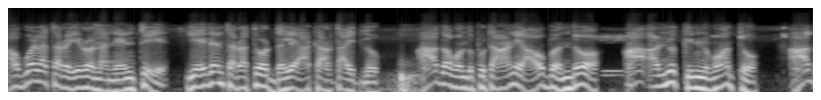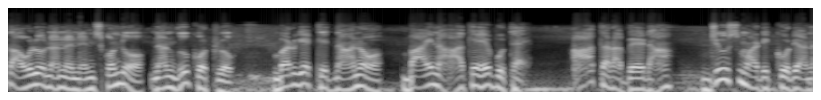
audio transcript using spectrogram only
ಅವ್ವಳ ತರ ಇರೋ ನನ್ನ ಹೆಂಡತಿ ಏನೇನ್ ತರ ತೋಟದಲ್ಲಿ ಆಟ ಆಡ್ತಾ ಇದ್ಲು. ಆಗ ಒಂದು ಪುಟಾಣಿ ಹಾವು ಬಂದು, ಆ ಹಣ್ಣು ತಿನ್ನುವ ಆಗ ಅವಳು ನನ್ನ ನೆನೆಸ್ಕೊಂಡು ನನಗೂ ಕೊಟ್ಲು. ಬರ್ಗೆಟ್ಟಿದ್ ನಾನು ಬಾಯಿನ ಹಾಕೇ ಬಿಟ್ಟೆ. ಆ ತರ ಬೇಡ, ಜ್ಯೂಸ್ ಮಾಡಿ ಕುಡಿಯೋಣ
